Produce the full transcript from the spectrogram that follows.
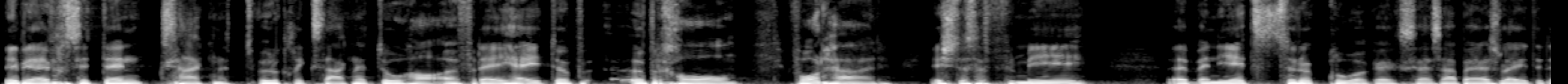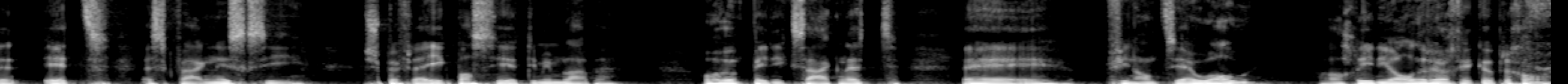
Ich bin einfach seitdem gesegnet, wirklich gesegnet und habe eine Freiheit bekommen. Vorher ist das für mich, äh, wenn ich jetzt zurückschaue, ich sehe es eben erst leider jetzt, ein Gefängnis gewesen. Es ist Befreiung passiert in meinem Leben. Und heute bin ich gesegnet, äh, finanziell auch eine kleine Lohnerhöhung bekommen.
